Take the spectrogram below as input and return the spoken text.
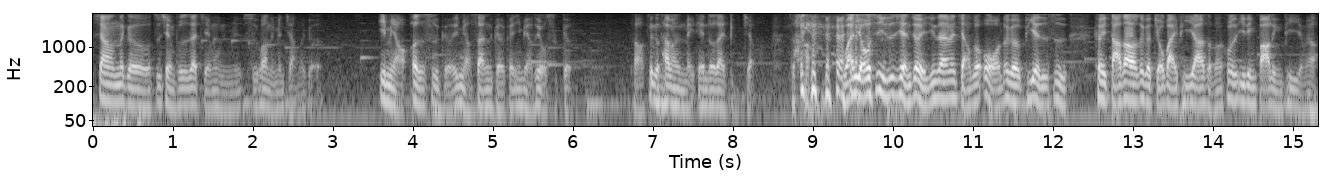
像那个我之前不是在节目里面实况里面讲那个一秒二十四格、一秒三十格跟一秒六十格，知道这个他们每天都在比较。知道玩游戏之前就已经在那边讲说，哦，那个 PS 四可以达到那个九百 P 啊，什么或者一零八零 P 有没有？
